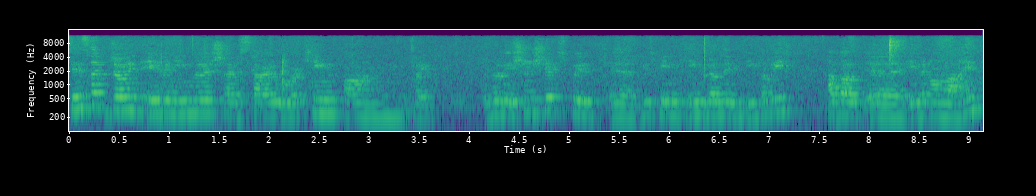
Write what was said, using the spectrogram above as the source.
since I've joined AVEN English, I've started working on like relationships with uh, between England and Italy about uh, AVEN Online.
